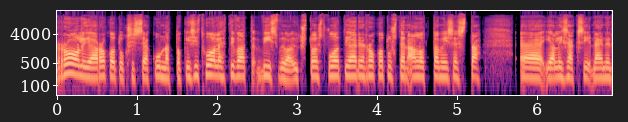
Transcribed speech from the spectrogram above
Roolia rokotuksissa ja kunnat toki sitten huolehtivat 5-11-vuotiaiden rokotusten aloittamisesta ja lisäksi näiden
